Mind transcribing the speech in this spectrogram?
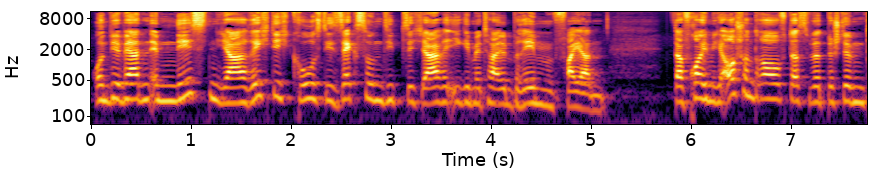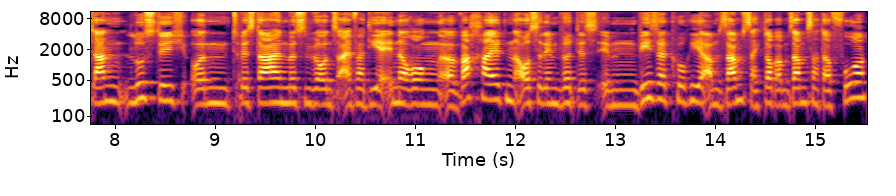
Und wir werden im nächsten Jahr richtig groß die 76 Jahre IG Metall Bremen feiern. Da freue ich mich auch schon drauf. Das wird bestimmt dann lustig und bis dahin müssen wir uns einfach die Erinnerungen äh, wachhalten. Außerdem wird es im Weserkurier am Samstag, ich glaube am Samstag davor,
